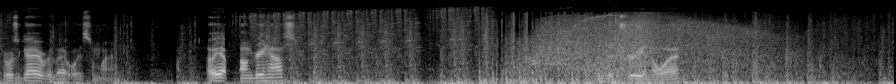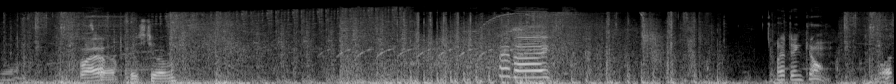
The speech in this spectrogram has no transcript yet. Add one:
There was a guy over that way somewhere. Oh, yep, on greenhouse. There's a tree in the way. Yeah. Fly So, up. there's two of them. Bye bye. That didn't kill him. What?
